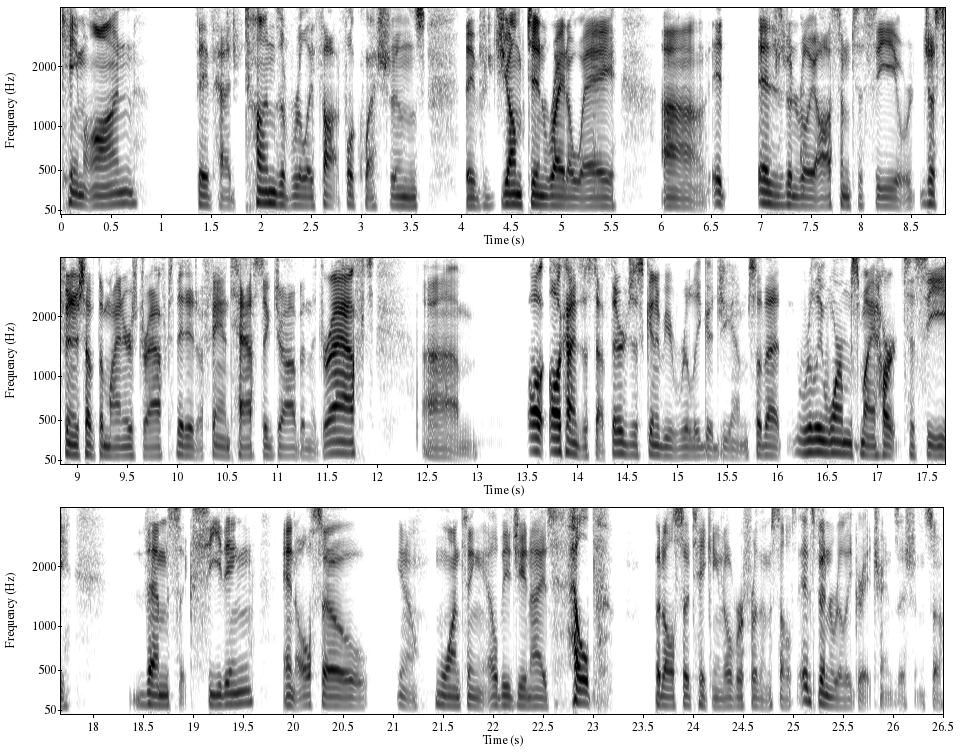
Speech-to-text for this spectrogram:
came on, they've had tons of really thoughtful questions. They've jumped in right away. Uh, it it has been really awesome to see. We're just finished up the minors draft. They did a fantastic job in the draft. Um, all, all kinds of stuff. They're just going to be really good GM. So that really warms my heart to see them succeeding and also, you know, wanting LBG and I's help, but also taking it over for themselves. It's been really great transition. So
